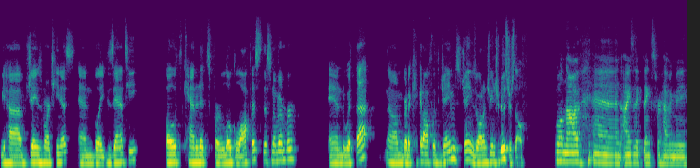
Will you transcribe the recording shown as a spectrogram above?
We have James Martinez and Blake Zante, both candidates for local office this November. And with that, I'm going to kick it off with James. James, why don't you introduce yourself? Well, Nav and Isaac, thanks for having me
